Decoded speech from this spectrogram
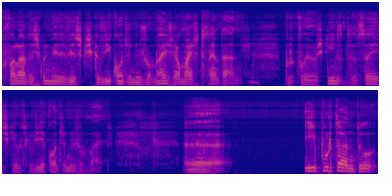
falar das primeiras vezes que escrevi contos nos jornais, há mais de 60 anos. Porque foi aos 15, 16 que eu escrevia contos nos jornais. Ah, e, portanto,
